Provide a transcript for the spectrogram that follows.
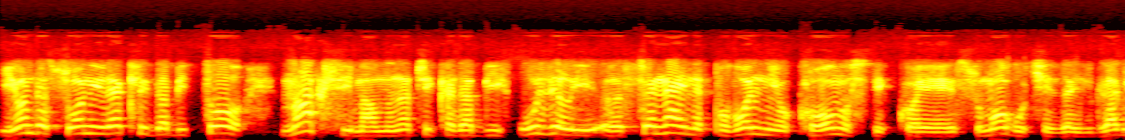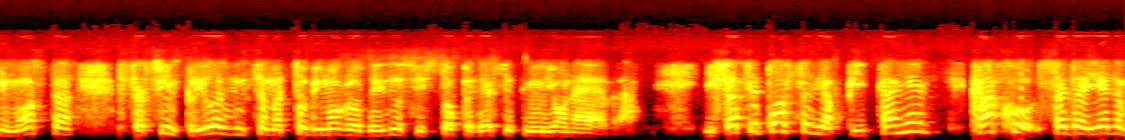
i onda su oni rekli da bi to maksimalno, znači kada bi uzeli e, sve najnepovoljnije okolnosti koje su moguće za izgradnju mosta sa svim prilaznicama, to bi moglo da iznosi 150 miliona evra. I sad se postavlja pitanje kako sada jedan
